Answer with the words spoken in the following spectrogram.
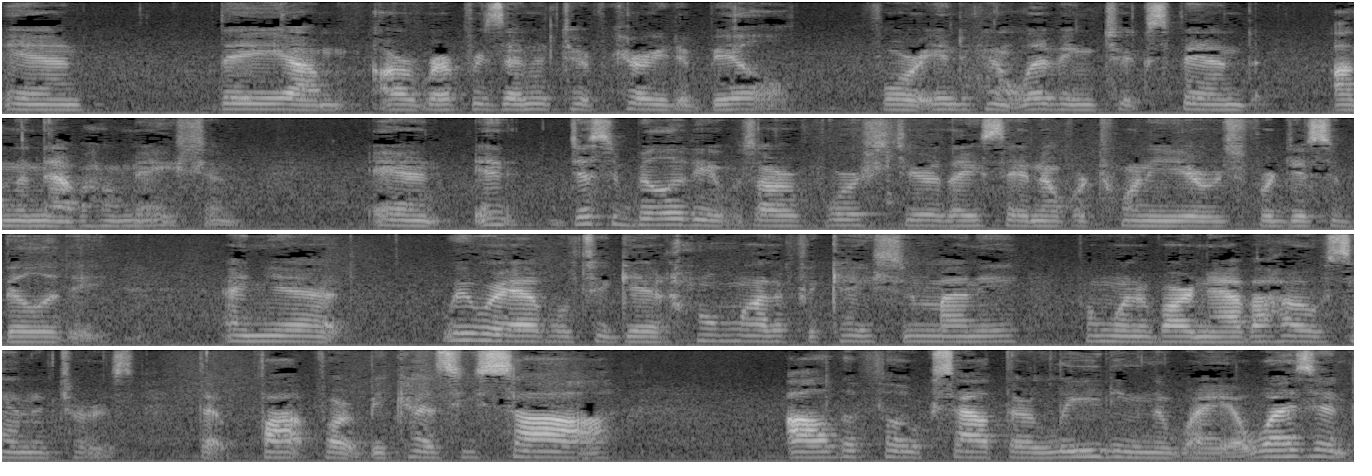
And they, um, our representative carried a bill for independent living to expand on the Navajo Nation. And in disability, it was our worst year, they say, in over 20 years for disability. And yet, we were able to get home modification money from one of our Navajo senators that fought for it because he saw all the folks out there leading the way. It wasn't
